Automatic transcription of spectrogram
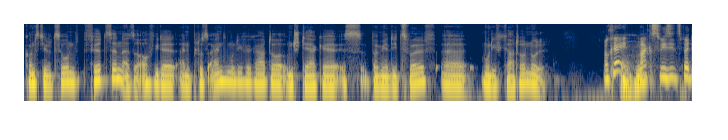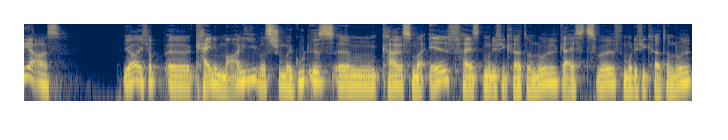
Konstitution 14, also auch wieder eine plus 1 Modifikator. Und Stärke ist bei mir die 12, äh, Modifikator 0. okay, Max, wie sieht's bei dir aus? Ja, ich habe äh, keine Mali, was schon mal gut ist. Ähm, Charisma 11 heißt Modifikator 0, Geist 12, Modifikator 0.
